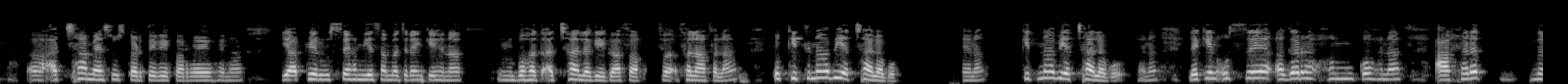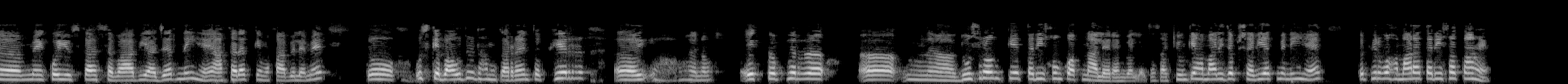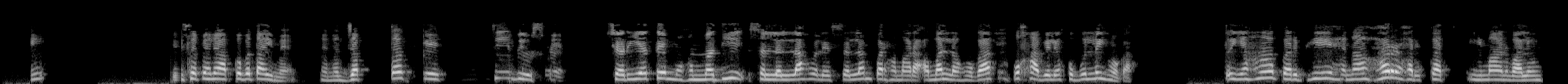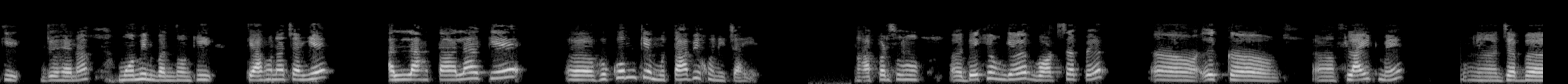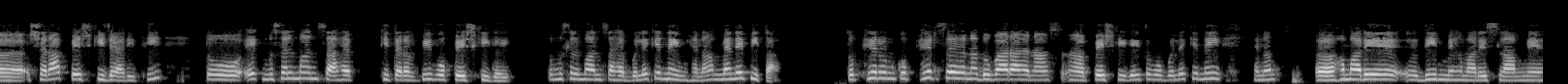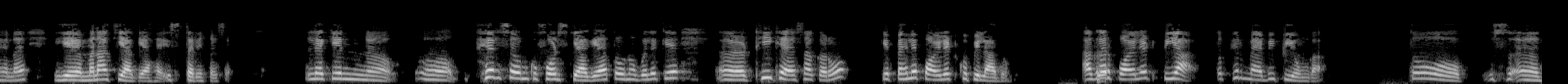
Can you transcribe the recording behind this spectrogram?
اچھا محسوس کرتے ہوئے کر رہے ہیں نا، یا پھر اس سے ہم یہ سمجھ رہے ہیں کہ، ہے نا، بہت اچھا لگے گا فلاں فلاں، تو کتنا بھی اچھا لگو، ہے نا، کتنا بھی اچھا لگو، ہے نا، لیکن اس سے اگر ہم کو، ہے نا، آخرت میں کوئی اس کا ثواب یا اجر نہیں ہے، آخرت کے مقابلے میں، تو اس کے باوجود ہم کر رہے ہیں، تو پھر ہے نا، ایک تو پھر دوسروں کے طریقوں کو اپنا لے رہے ہیں جیسا کیونکہ ہماری جب شریعت میں نہیں ہے، تو پھر وہ ہمارا طریقہ کہاں ہے؟ جی؟ اس سے پہلے آپ کو بتائی میں جب تک کہ کسی بھی اس میں شریعت محمدی صلی اللہ علیہ وسلم پر ہمارا عمل نہ ہوگا، وہ قابل قبول نہیں ہوگا۔ تو یہاں پر بھی، ہے نا، ہر حرکت ایمان والوں کی جو ہے نا، مومن بندوں کی کیا ہونا چاہیے؟ اللہ تعالی کے حکم کے مطابق ہونی چاہیے۔ آپ پرسوں دیکھے ہوں گے واٹس ایپ پہ ایک فلائٹ میں جب شراب پیش کی جا رہی تھی، تو ایک مسلمان صاحب کی طرف بھی وہ پیش کی گئی۔ تو مسلمان صاحب بولے کہ نہیں ہے نا میں نہیں پیتا۔ تو پھر ان کو پھر سے ہے نا دوبارہ ہے نا پیش کی گئی، تو وہ بولے کہ نہیں ہے نا ہمارے دین میں، ہمارے اسلام میں ہے نا، یہ منع کیا گیا ہے اس طریقے سے۔ لیکن پھر سے ان کو فورس کیا گیا تو انہوں بولے کہ ٹھیک ہے، ایسا کرو کہ پہلے پوائلٹ کو پلا دو۔ اگر پوائلٹ پیا تو پھر میں بھی پیوں گا۔ تو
